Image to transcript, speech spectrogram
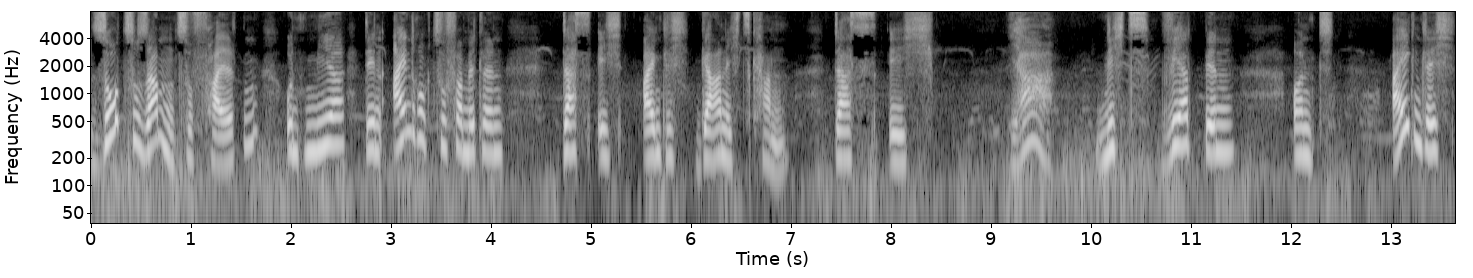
so zusammenzufalten und mir den Eindruck zu vermitteln, dass ich eigentlich gar nichts kann, dass ich ja nichts wert bin und eigentlich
